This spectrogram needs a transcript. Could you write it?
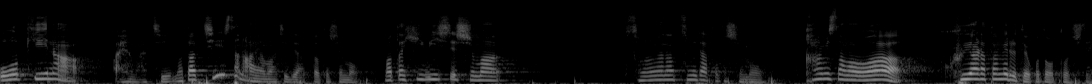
大きな過ちまた小さな過ちであったとしてもまた日々してしまうそのような罪だったとしても神様は悔い改めるということを通して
